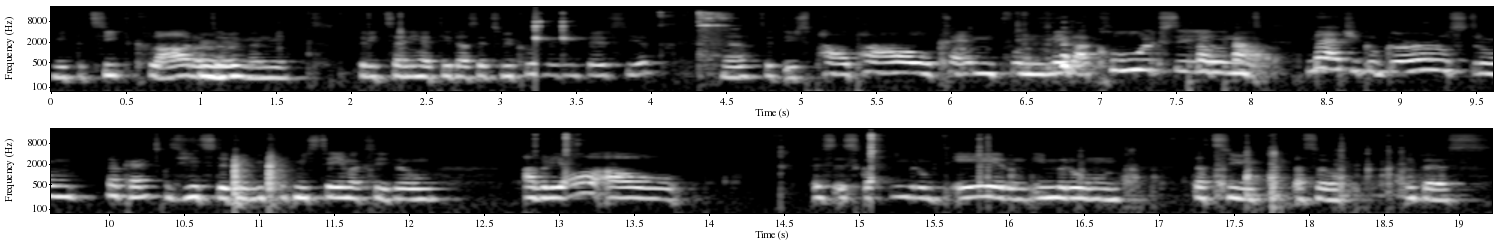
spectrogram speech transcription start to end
mit der Zeit klar. Oder? Mhm. Ich meine, mit 13 hätte ich das jetzt wirklich nicht interessiert. Ja. Dort war es Pow Pow, Camp und mega cool und. Magical Girls, darum Okay. das war jetzt dort wirklich mein Thema. Gewesen. Aber ja, auch es, es geht immer um die Ehre und immer um das Zeug. Also eben, es,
